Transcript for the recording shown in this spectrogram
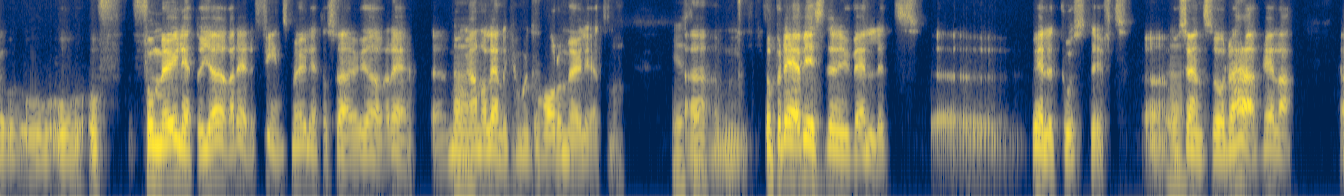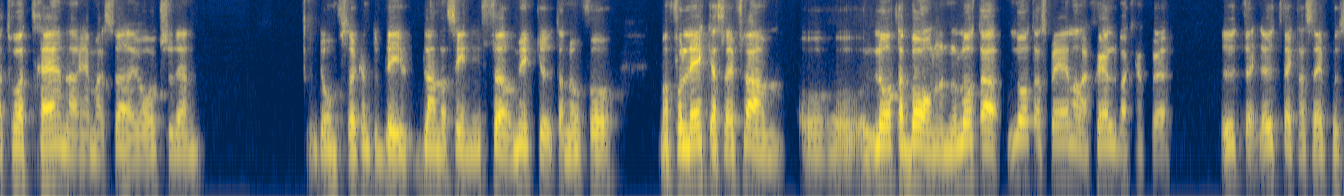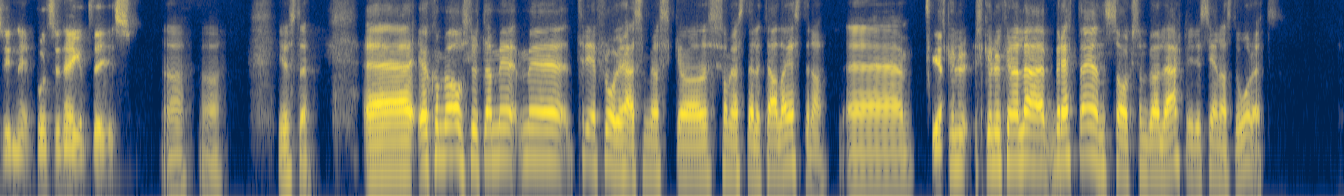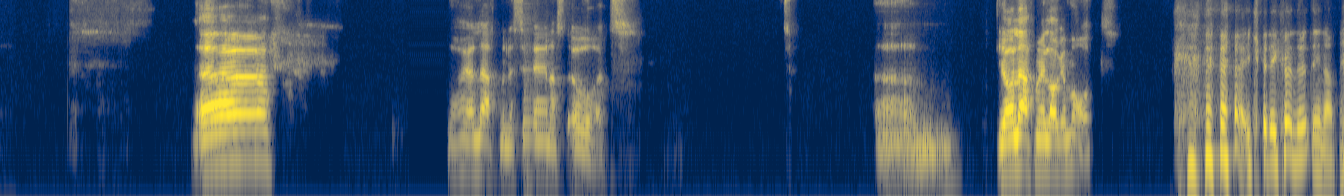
och, och, och, få möjlighet att göra det. Det finns möjlighet i Sverige att göra det. Eh, många ja. andra länder kanske inte har de möjligheterna. Så på det viset är det ju väldigt, uh, väldigt positivt. Ja. Och sen så det här hela, jag tror att tränare hemma i Sverige har också den, de försöker inte bli, blanda sig in i för mycket utan de får, man får leka sig fram och, och låta barnen och låta, låta spelarna själva kanske utveckla, utveckla sig på, sin, på sitt eget vis. Ja, ja. Just det. Eh, jag kommer att avsluta med, med, tre frågor här som jag, ska, som jag ställer till alla gästerna. Eh, yeah. skulle, skulle du kunna berätta en sak som du har lärt dig det senaste året? Uh, vad har jag lärt mig det senaste året? Um, jag har lärt mig att laga mat. det kunde du inte innan.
